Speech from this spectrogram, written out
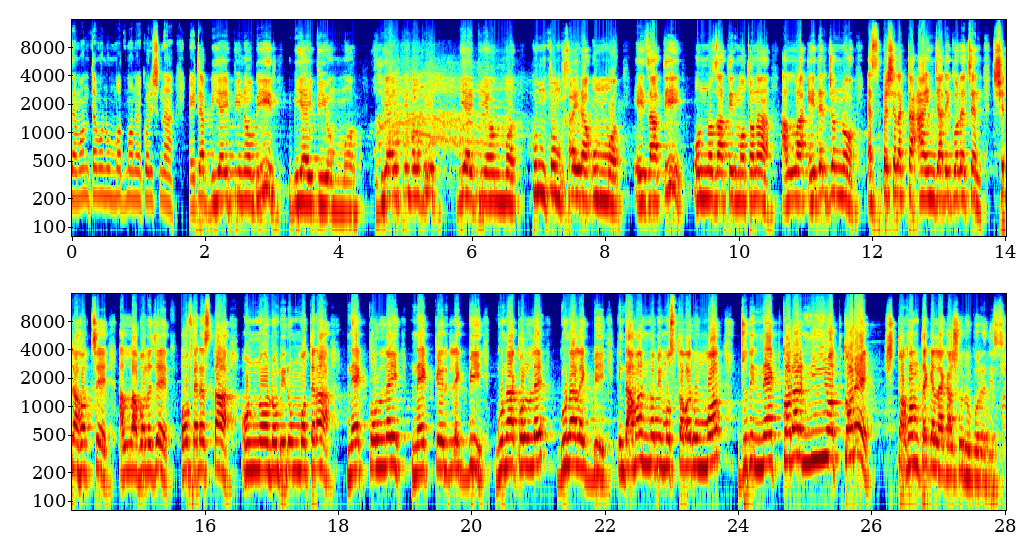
যেমন তেমন উম্মত মনে করিস না। এটা ভিআইপি নবীর ভিআইপি উম্মত। ভিআইপি নবীর ভিআইপি উম্মত। কুন্তুম খাইরা উম্মত। এই জাতি অন্য জাতির মতো না। আল্লাহ এদের জন্য স্পেশাল একটা আইন জারি করেছেন। সেটা হচ্ছে আল্লাহ বলে যে ও ফেরেস্তা অন্য নবীর উম্মতেরা নেক করলেই নেকের লিখবি গুনাহ করলে গুনাহ লিখবি। কিন্তু আমার নবী মুস্তাফার উম্মত যদি নেক করার নিয়ত করে, তখন থেকে লেখা শুরু করে দিচ্ছে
